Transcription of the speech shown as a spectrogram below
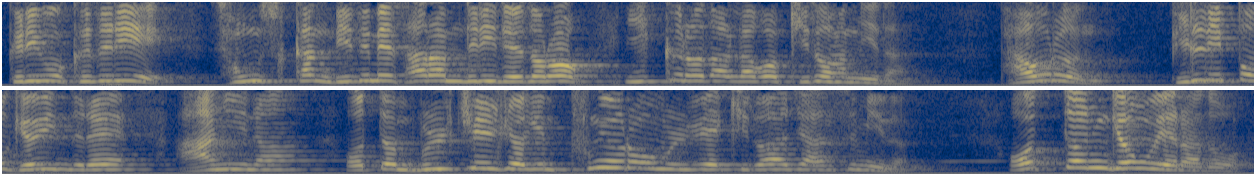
그리고 그들이 성숙한 믿음의 사람들이 되도록 이끌어 달라고 기도합니다. 바울은 빌립보 교인들의 안이나 어떤 물질적인 풍요로움을 위해 기도하지 않습니다. 어떤 경우에라도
